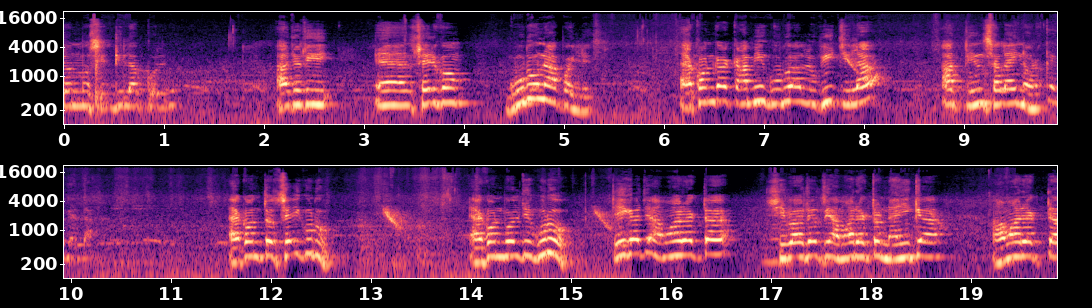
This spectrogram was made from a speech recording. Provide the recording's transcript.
জন্ম সিদ্ধি লাভ করবে। আর যদি সেরকম গুরু না পাইলে, এখনকার কামি গুরু আর লুভি চিলা আর তিন সালাই নরকে গেলা। এখন তো সেই গুরু এখন বলছি, গুরু, ঠিক আছে, আমার একটা শিবাদাসী আমার একটা নায়িকা, আমার একটা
